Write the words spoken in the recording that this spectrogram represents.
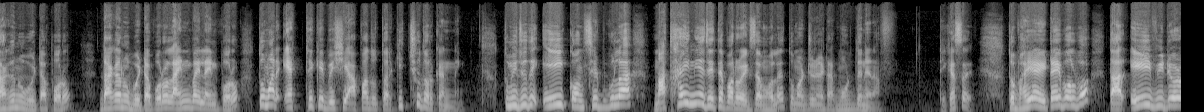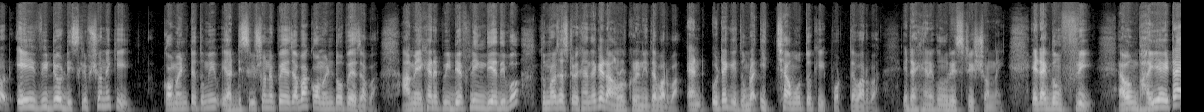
দাগানো বইটা পড়ো দাগানো বইটা পড়ো লাইন বাই লাইন পড়ো। তোমার এর থেকে বেশি আপাতত আর কিচ্ছু দরকার নেই। তুমি যদি এই কনসেপ্টগুলা মাথায় নিয়ে যেতে পারো এক্সাম হলে, তোমার জন্য এটা মোর দেন এনাফ ঠিক আছে? তো ভাইয়া এটাই বলব, তার এই ভিডিও এই ভিডিও ডিসক্রিপশনে কি কমেন্টে তুমি ডিসক্রিপশনে পেয়ে যাবা কমেন্টও পেয়ে যাবা। আমি এখানে পিডিএফ লিঙ্ক দিয়ে দিব, তোমরা জাস্ট ওইখান থেকে ডাউনলোড করে নিতে পারবা। অ্যান্ড ওটা কি, তোমরা ইচ্ছা মতো কি পড়তে পারবা? এটা এখানে কোনো রেস্ট্রিকশন নেই। এটা একদম ফ্রি এবং ভাইয়া, এটা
